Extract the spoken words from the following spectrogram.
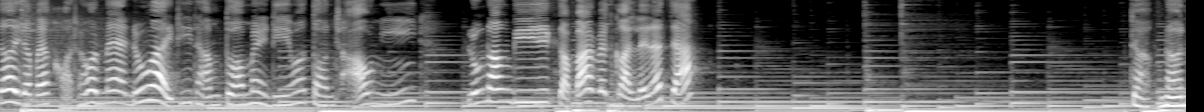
จ้อยจะไปขอโทษแม่ด้วยที่ทำตัวไม่ดีเมื่อตอนเช้านี้ ลุงทองดีกลับบ้านไปก่อนเลยนะจ๊ะ จากนั้น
